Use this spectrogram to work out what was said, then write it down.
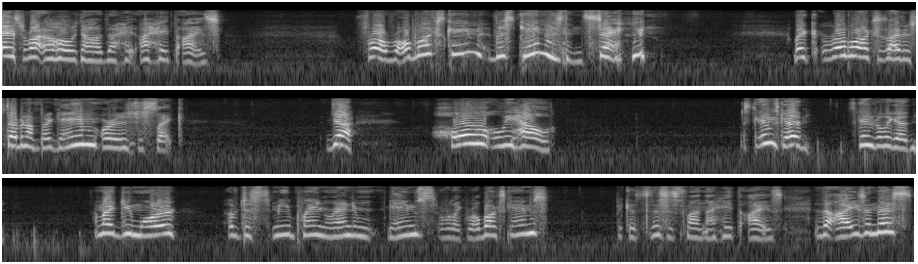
It's right. Oh god, I hate, I hate the eyes. For a Roblox game, this game is insane. like Roblox is either stepping up their game or it's just like, yeah, holy hell. This game's good. This game's really good. I might do more of just me playing random games or like Roblox games because this is fun. I hate the eyes. The eyes in this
